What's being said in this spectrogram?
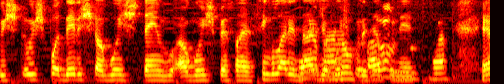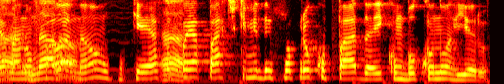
Os, os poderes que alguns têm, alguns personagens, singularidade de É, alguns, não por exemplo, nesse. tá? É, Ah, mas não, não, fala não. não, porque essa Ah. foi a parte que me deixou preocupado aí com Boku no Hero.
